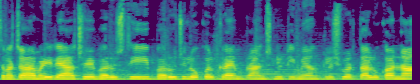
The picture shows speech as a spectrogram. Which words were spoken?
સમાચાર મળી રહ્યા છે. ભરૂચથી ભરૂચ લોકલ ક્રાઇમ બ્રાન્ચની ટીમે અંકલેશ્વર તાલુકાના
